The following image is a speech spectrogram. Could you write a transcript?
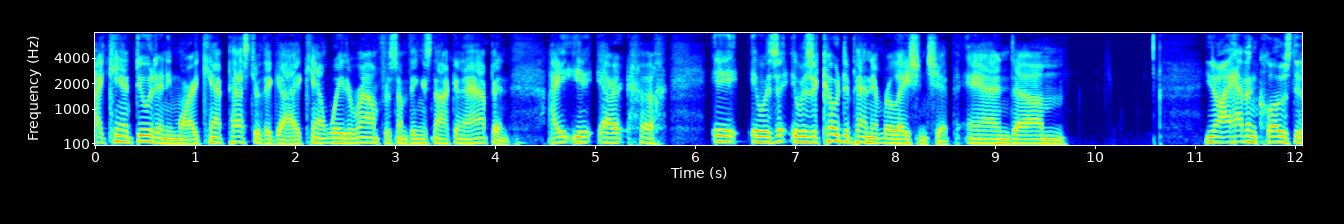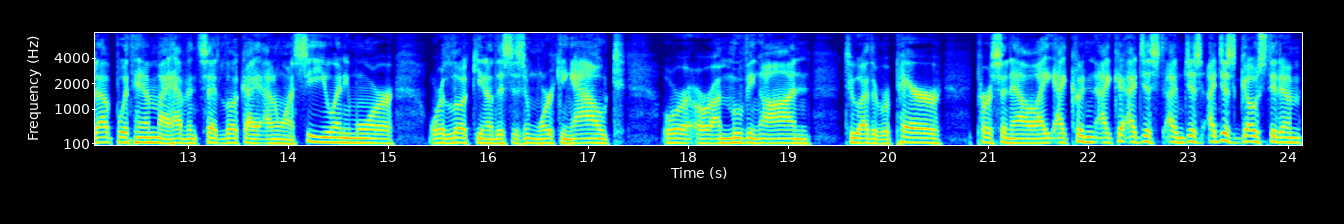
I can't do it anymore. I can't pester the guy. I can't wait around for something that's not going to happen. I uh, it, it was it was a codependent relationship, and um, you know I haven't closed it up with him. I haven't said, look, I, I don't want to see you anymore, or look, you know, this isn't working out, or or I'm moving on to other repair personnel. I, I couldn't. I, I just. I'm just. I just ghosted him,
